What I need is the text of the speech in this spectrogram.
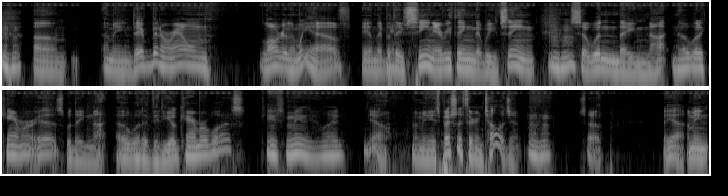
Mm-hmm. um, I mean, they've been around longer than we have, and they, but Yeah. they've seen everything that we've seen. Mm-hmm. So wouldn't they not know what a camera is? Would they not know what a video camera was? Seems to me they would. Yeah, I mean, especially if they're intelligent. Mm-hmm. So, yeah, I mean,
